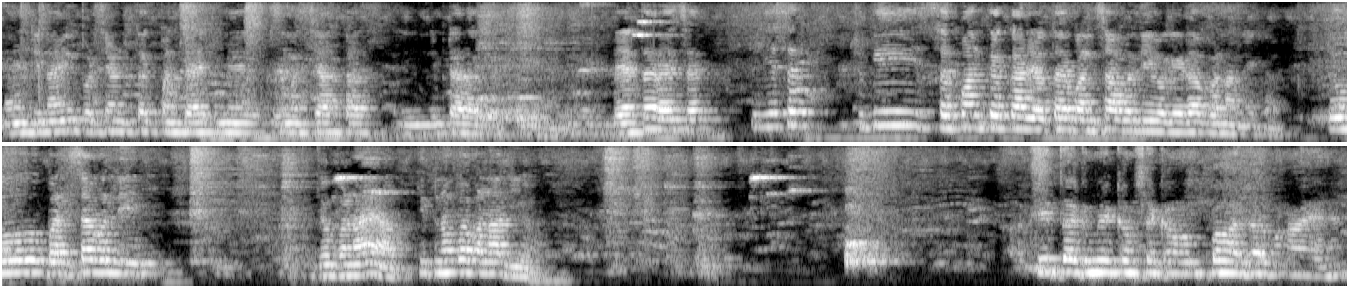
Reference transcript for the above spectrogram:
नाइन्टी नाइन परसेंट तक पंचायत में समस्या का निपटारा करती है। बेहतर है सर। तो ये सर चूँकि सरपंच का कार्य होता है वंशावली वगैरह बनाने का तो वंशावली जो बनाया आप कितनों का बना दिया? अभी तक में कम से कम हम पाँच हज़ार बनाए हैं।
